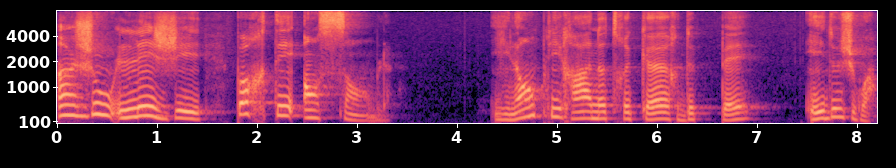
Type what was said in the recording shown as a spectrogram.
un joug léger porté ensemble. Il emplira notre cœur de paix et de joie.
